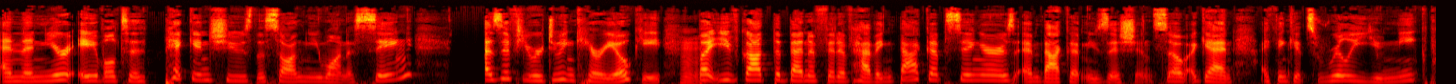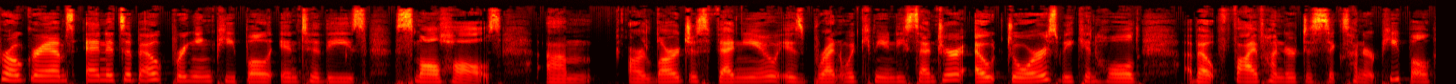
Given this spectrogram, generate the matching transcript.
and then you're able to pick and choose the song you want to sing as if you were doing karaoke, hmm. but you've got the benefit of having backup singers and backup musicians. So again, I think it's really unique programs, and it's about bringing people into these small halls. Um, our largest venue is Brentwood Community Center. Outdoors, we can hold about 500 to 600 people.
